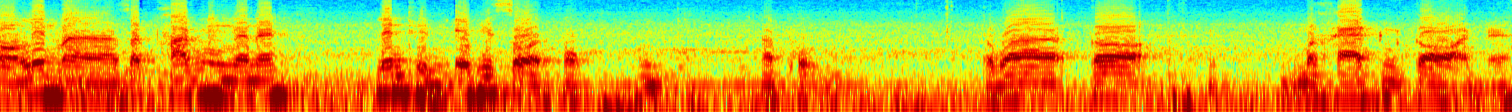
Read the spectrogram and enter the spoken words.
ลองเล่นมาสักพักหนึ่งแล้วนะ เล่นถึงเอพิโซดหกครับผม แต่ว่าก็มาแคสกันก่อนนะ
